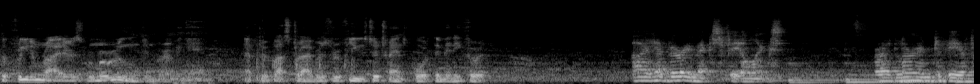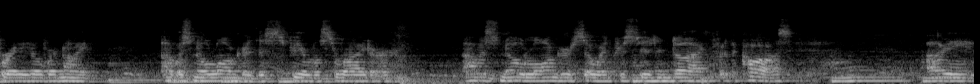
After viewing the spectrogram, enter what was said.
The Freedom Riders were marooned in Birmingham after bus drivers refused to transport them any further. I had very mixed feelings. I'd learned to be afraid overnight. I was no longer this fearless rider. I was no longer so interested in dying for the cause. I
